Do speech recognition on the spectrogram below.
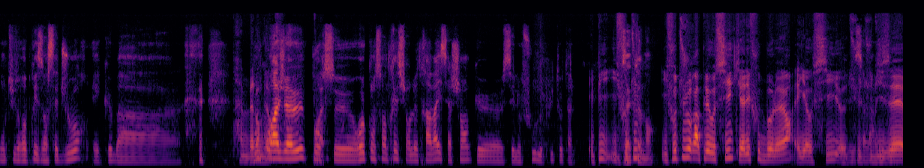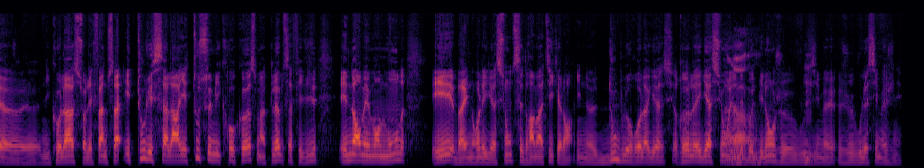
ont une reprise dans 7 jours et que bah, Belle bon courage à eux pour Ouais. se reconcentrer sur le travail, sachant que c'est le flou le plus total. Et puis, il faut, tou- Exactement. il faut toujours rappeler aussi qu'il y a les footballeurs et il y a aussi, euh, tu, disais, euh, Nicolas, sur les fans, ça, et tous les salariés, tout ce microcosme, un club, ça fait vivre énormément de monde. Et bah, une relégation, c'est dramatique. Alors, une double relégation, relégation et un Voilà. dépôt de bilan, je vous, Mm. ima- je vous laisse imaginer.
